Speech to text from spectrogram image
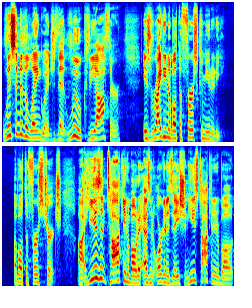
listen to the language that Luke, the author, is writing about the first community, about the first church. Uh, he isn't talking about it as an organization, he is talking about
